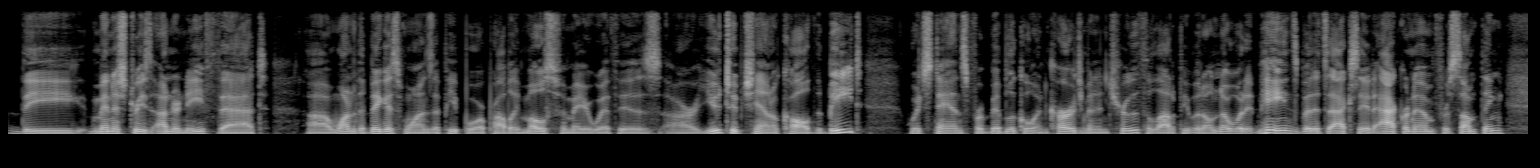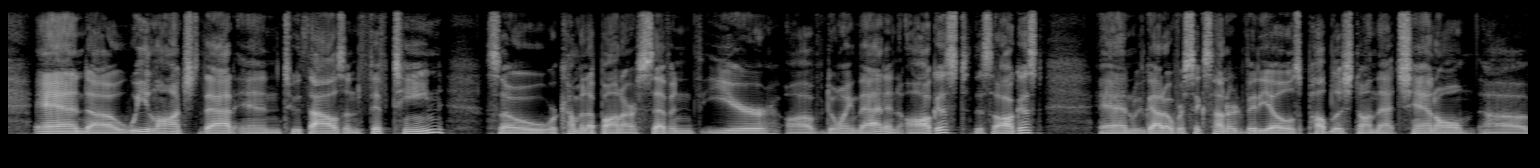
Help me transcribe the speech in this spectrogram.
the ministries underneath that. Uh, one of the biggest ones that people are probably most familiar with is our YouTube channel called The Beat, which stands for Biblical Encouragement and Truth. A lot of people don't know what it means, but it's actually an acronym for something. And uh, we launched that in 2015. So we're coming up on our seventh year of doing that in August, this August. And we've got over 600 videos published on that channel. Uh,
